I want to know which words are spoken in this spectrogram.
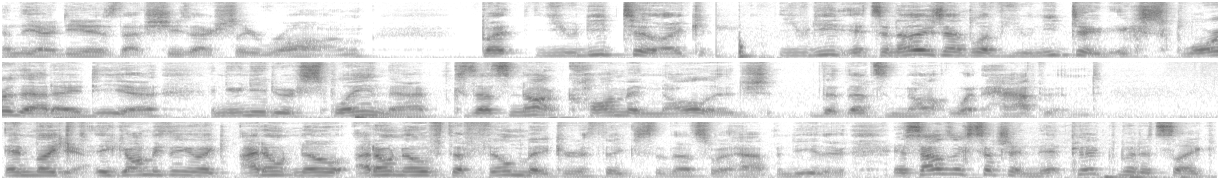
and the idea is that she's actually wrong but you need to like you need it's another example of you need to explore that idea and you need to explain that because that's not common knowledge that that's not what happened and like Yeah. it got me thinking like i don't know i don't know if the filmmaker thinks that that's what happened either it sounds like such a nitpick but it's like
